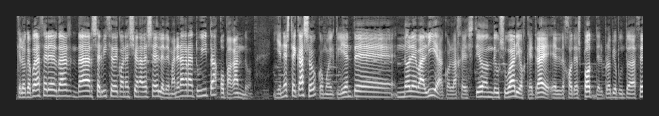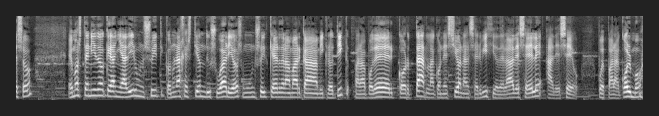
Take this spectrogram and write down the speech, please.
que lo que puede hacer es dar, dar servicio de conexión ADSL de manera gratuita o pagando. Y en este caso, como el cliente no le valía con la gestión de usuarios que trae el hotspot del propio punto de acceso, hemos tenido que añadir un suite con una gestión de usuarios, un suite que es de la marca MikroTik, para poder cortar la conexión al servicio de la ADSL a deseo. Pues para colmo,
